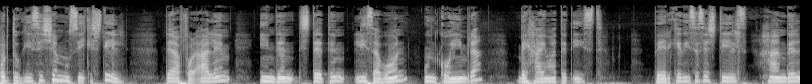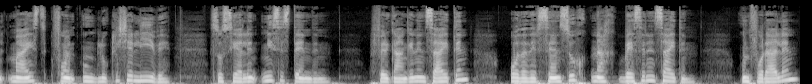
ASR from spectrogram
portugiesischer Musikstil, der vor allem in den Städten Lissabon und Coimbra beheimatet ist. Werke dieses Stils handeln meist von unglücklicher Liebe, sozialen Missständen, vergangenen Zeiten oder der Sehnsucht nach besseren Zeiten und vor allem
